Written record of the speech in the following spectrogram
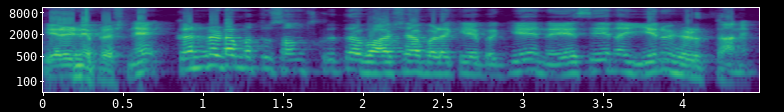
ಎರಡನೇ ಪ್ರಶ್ನೆ, ಕನ್ನಡ ಮತ್ತು ಸಂಸ್ಕೃತ ಭಾಷಾ ಬಳಕೆಯ ಬಗ್ಗೆ ನಯಸೇನ ಏನು ಹೇಳುತ್ತಾನೆ?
